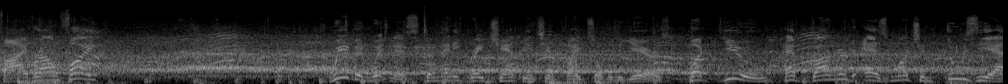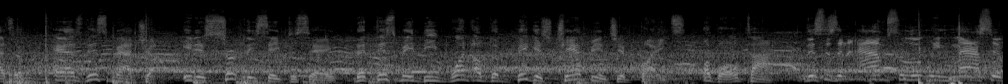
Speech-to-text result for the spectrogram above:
Five-round fight. We've been witness to many great championship fights over the years, but few have garnered as much enthusiasm as this matchup. It is certainly safe to say that this may be one of the biggest championship fights of all time. This is an absolutely massive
